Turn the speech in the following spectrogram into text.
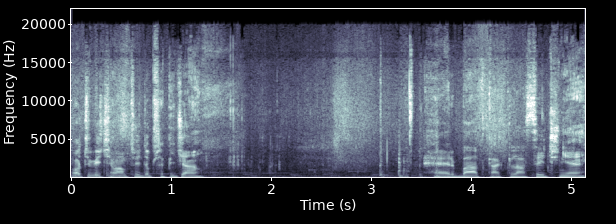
Oczywiście mam coś do przepicia. Herbatka klasycznie.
